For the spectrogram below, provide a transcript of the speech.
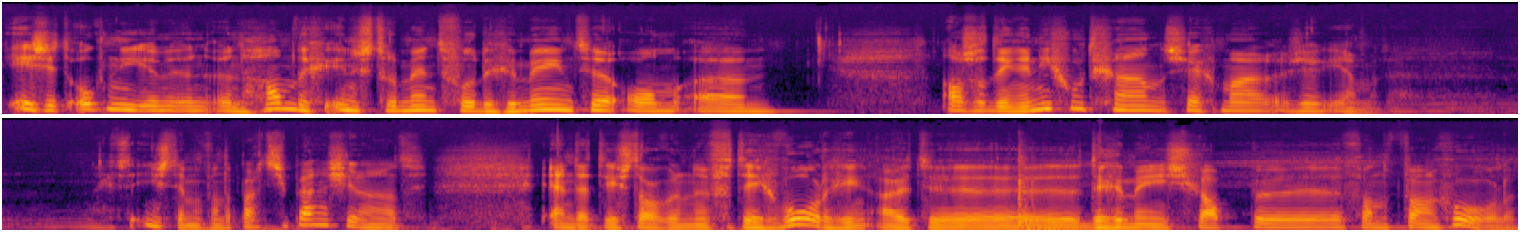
is het ook niet een, een handig instrument voor de gemeente om, um, als er dingen niet goed gaan, zeg maar, zeg, ja, maar instemming van de participatieraad. En dat is toch een vertegenwoordiging uit de, de gemeenschap uh, van, van Goorlen.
